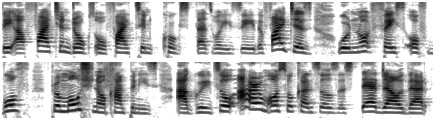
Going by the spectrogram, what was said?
they are fighting dogs or fighting cooks. That's what he said. The fighters will not face off. Both promotional companies agreed. So Arum also cancels a stare down that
